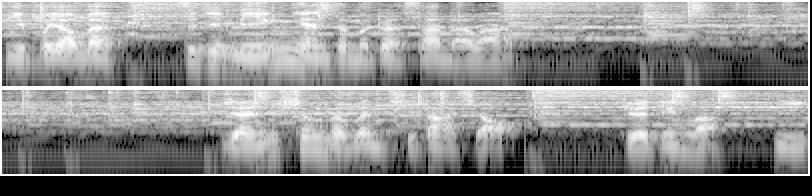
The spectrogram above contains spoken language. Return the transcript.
你不要问自己明年怎么赚三百万。人生的问题大小，决定了你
